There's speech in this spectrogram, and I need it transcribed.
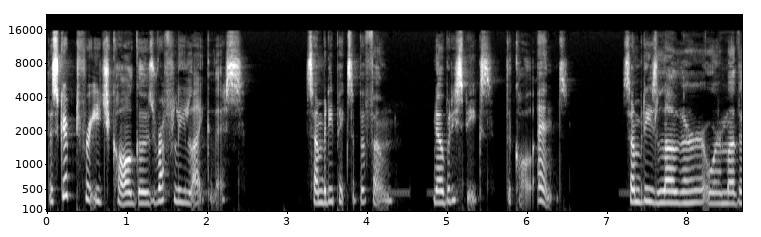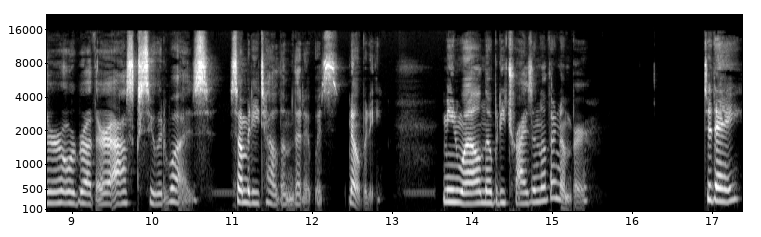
The script for each call goes roughly like this Somebody picks up a phone, nobody speaks, the call ends. Somebody's lover or mother or brother asks who it was. Somebody tell them that it was nobody. Meanwhile, nobody tries another number. Today,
